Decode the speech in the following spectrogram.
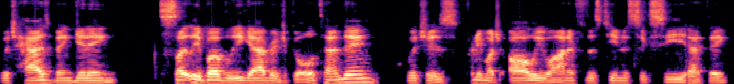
which has been getting slightly above league average goaltending, which is pretty much all we wanted for this team to succeed, I think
